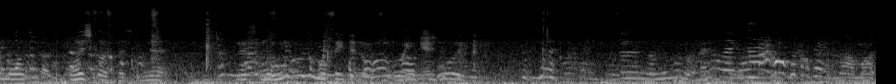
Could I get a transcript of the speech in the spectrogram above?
美味しかったしね。飲み物もついてるのがすごいね。すごい。普通飲み物なしで。まあまあ。も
